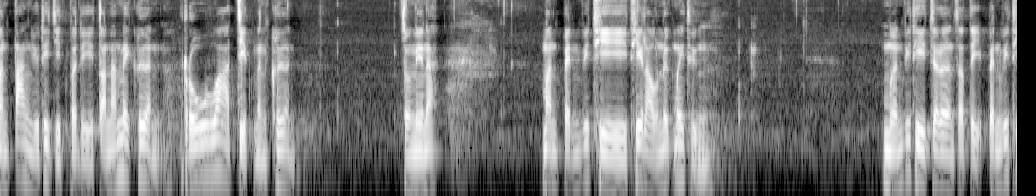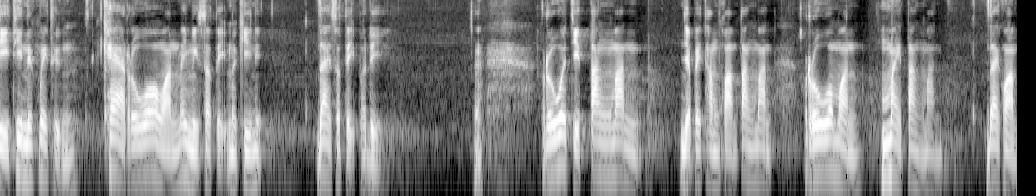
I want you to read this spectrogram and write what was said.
มันตั้งอยู่ที่จิตพอดี ตอนนั้นไม่เคลื่อน รู้ว่าจิตมันเคลื่อน ตรงนี้นะ มันเป็นวิธีที่เรานึกไม่ถึง เหมือนวิธีเจริญสติเป็นวิธีที่นึกไม่ถึง แค่รู้ว่ามันไม่มีสติเมื่อกี้นี้ ได้สติพอดี รู้ว่าจิตตั้งมั่น อย่าไปทำความตั้งมั่น รู้ว่ามันไม่ตั้งมั่น ได้ความ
